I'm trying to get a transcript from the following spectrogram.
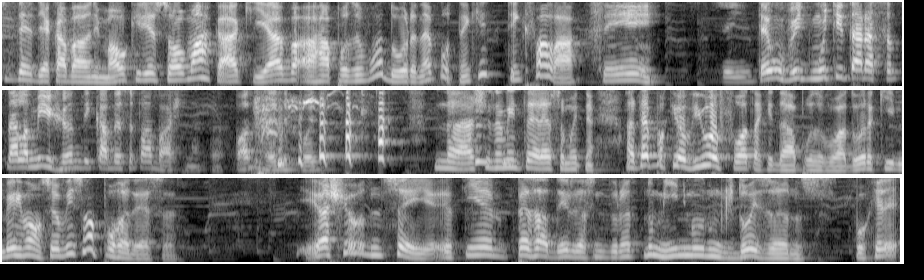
Antes de, de acabar o animal, eu queria só marcar aqui a, a raposa voadora, né? Pô, tem que, tem que falar. Sim. Sim. Tem um vídeo muito interessante dela mijando de cabeça pra baixo, né? Pode ver depois. Não, acho que não me interessa muito, não. Até porque eu vi uma foto aqui da raposa voadora que, meu irmão, se eu visse uma porra dessa. Eu acho que eu não sei, eu tinha pesadelos assim durante no mínimo uns dois anos. Porque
